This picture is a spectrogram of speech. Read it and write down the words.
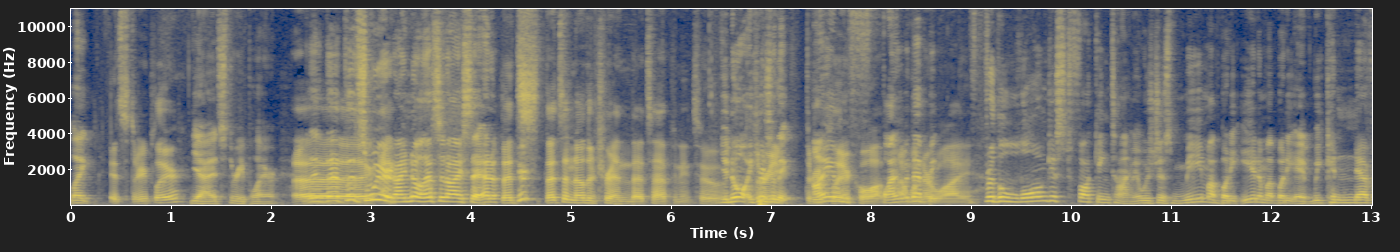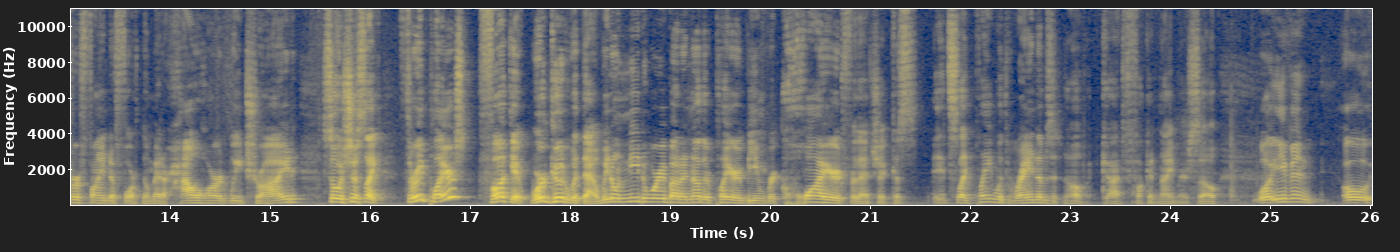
Like It's three player. yeah, it's three player. Uh, that, that's weird. I- I, know. That's what I say. And here- That's that's another trend that's happening too. You know what? Here's three, the thing. Three I player am co-op. fine I with wonder that. why. For the longest fucking time, it was just me, my buddy Ian, and my buddy Abe. We can never find a fourth, no matter how hard we tried. So it's just like three players. Fuck it, we're good with that. We don't need to worry about another player being required for that shit because it's like playing with randoms. Oh my god, fucking nightmare. So Well, even oh,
